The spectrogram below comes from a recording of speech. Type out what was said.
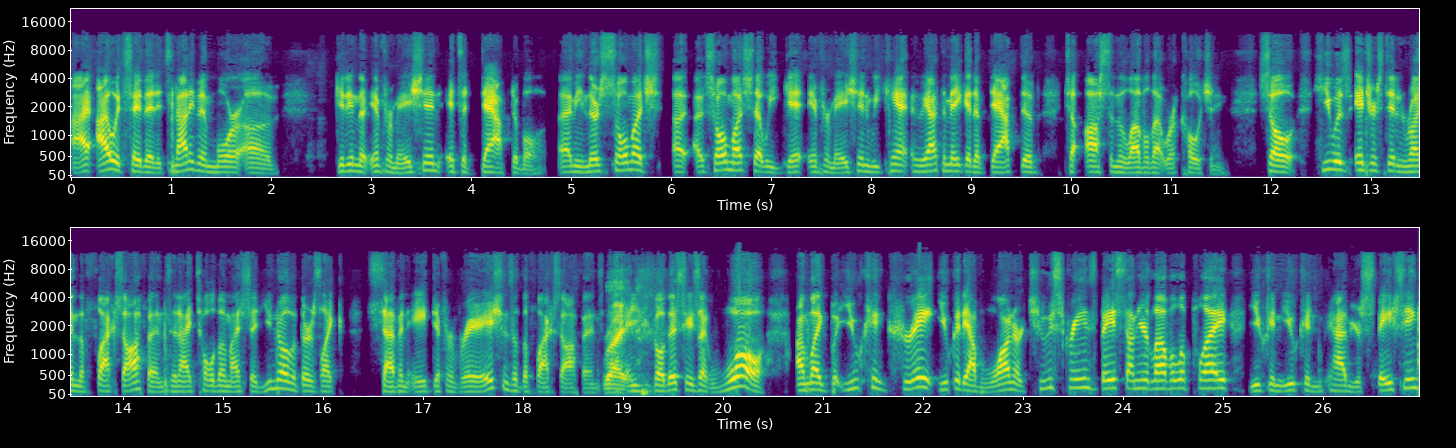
I, I would say that it's not even more of getting the information. It's adaptable. I mean, there's so much, uh, uh, so much that we get information. We can't. We have to make it adaptive to us and the level that we're coaching. So he was interested in running the flex offense, and I told him, I said, you know that there's like seven, eight different variations of the flex offense, Right. And you can go this. He's like, whoa. I'm like, but you can create. You could have one or two screens based on your level of play. You can you can have your spacing.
